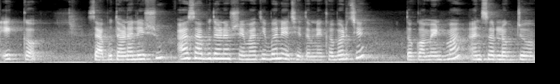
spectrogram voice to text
એક કપ સાબુદાણા લઈશું આ સાબુદાણા શેમાંથી બને છે તમને ખબર છે? તો કમેન્ટમાં આન્સર લખજો.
